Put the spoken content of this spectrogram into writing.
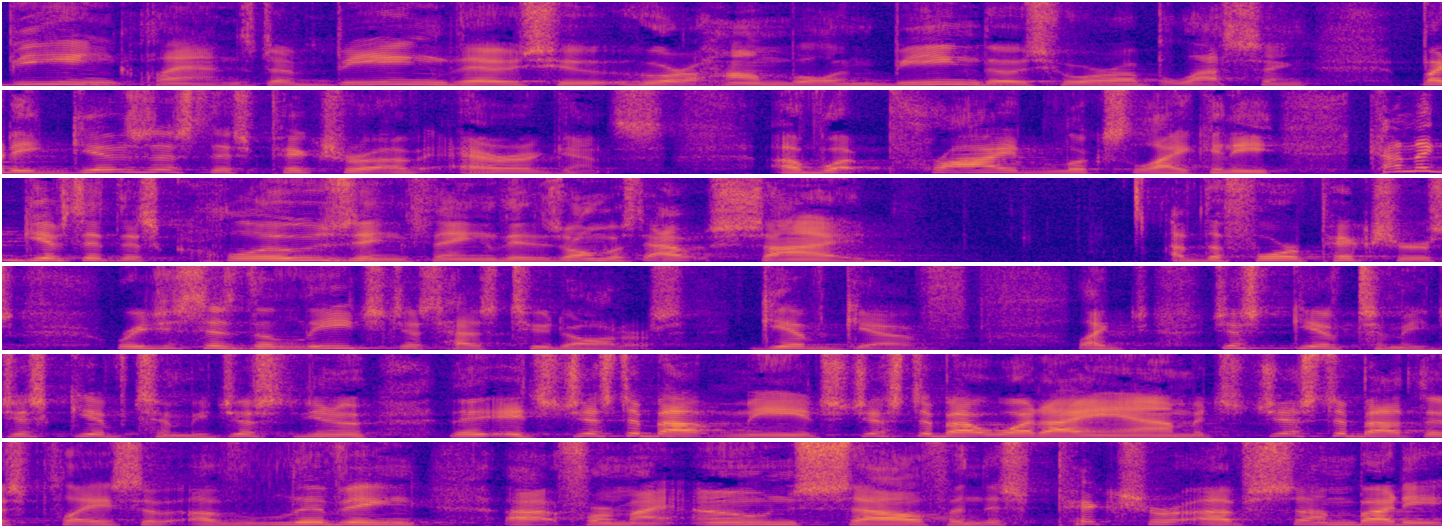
being cleansed, of being those who, who are humble and being those who are a blessing. But he gives us this picture of arrogance, of what pride looks like. And he kind of gives it this closing thing that is almost outside of the four pictures, where he just says the leech just has two daughters give, give. Like, just give to me, just give to me. Just, you know, it's just about me. It's just about what I am. It's just about this place of, of living uh, for my own self and this picture of somebody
